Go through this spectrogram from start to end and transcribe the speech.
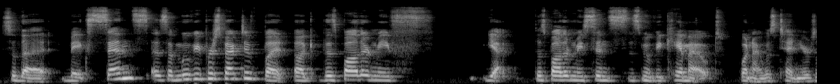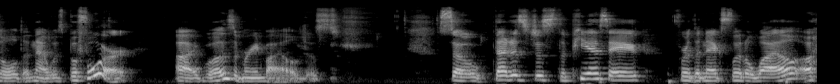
So that makes sense as a movie perspective, but like this bothered me. F- yeah, this bothered me since this movie came out when I was 10 years old, and that was before I was a marine biologist. So that is just the PSA for the next little while on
